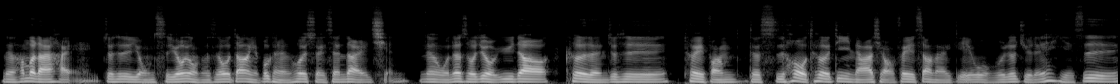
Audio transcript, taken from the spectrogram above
那他们来海就是泳池游泳的时候，当然也不可能会随身带钱。那我那时候就有遇到客人，就是退房的时候特地拿小费上来给我，我就觉得哎也是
